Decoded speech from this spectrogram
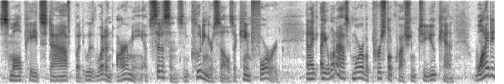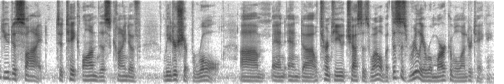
small paid staff, but it was what an army of citizens, including yourselves, that came forward. And I, I want to ask more of a personal question to you, Ken. Why did you decide to take on this kind of leadership role? Um, and and uh, I'll turn to you, Ches, as well. But this is really a remarkable undertaking.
